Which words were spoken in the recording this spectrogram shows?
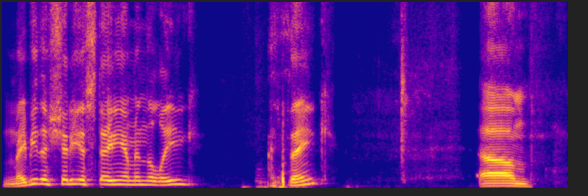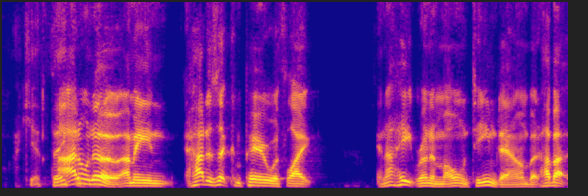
maybe the shittiest stadium in the league. I think. Um, can't think. I don't it. know. I mean, how does that compare with like? And I hate running my own team down, but how about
